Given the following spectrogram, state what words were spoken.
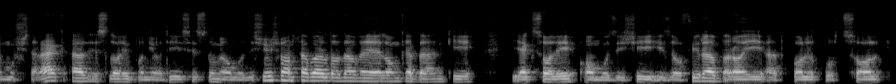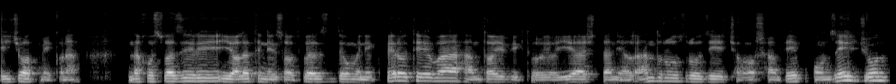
مشترک از اصلاح بنیادی سیستم آموزشیشان خبر داده و اعلام کردند که یک سال آموزشی اضافی را برای اطفال خردسال ایجاد می کنند. نخست وزیر ایالت نیوسات ولز دومینیک پروتی و همتای ویکتوریاییش دانیل اندروز روزی چهارشنبه 15 جون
